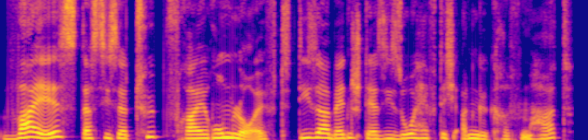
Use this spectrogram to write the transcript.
weiß, dass dieser Typ frei rumläuft. Dieser Mensch, der sie so heftig angegriffen hat,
